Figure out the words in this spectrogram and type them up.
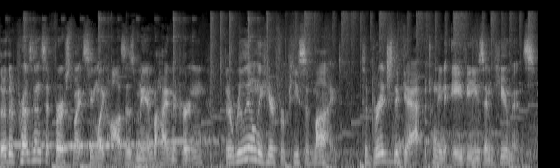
Though their presence at first might seem like Oz's man behind the curtain, they're really only here for peace of mind, to bridge the gap between AVs and humans.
